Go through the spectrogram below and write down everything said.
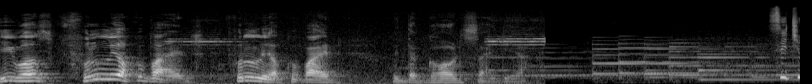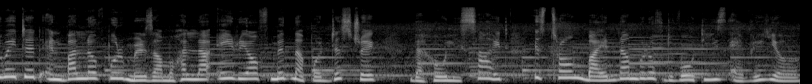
He was fully occupied, fully occupied with the God's idea. Situated in Ballavpur Mirza Mohalla area of Midnapur district, the holy site is thronged by a number of devotees every year.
